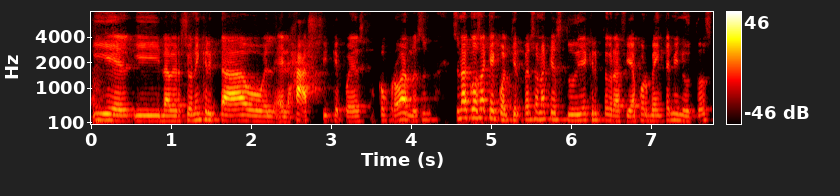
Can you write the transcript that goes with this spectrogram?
y, el, y la versión encriptada o el, el hash, ¿sí? que puedes comprobarlo. Es, es, una cosa que cualquier persona que estudie criptografía por 20 minutos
